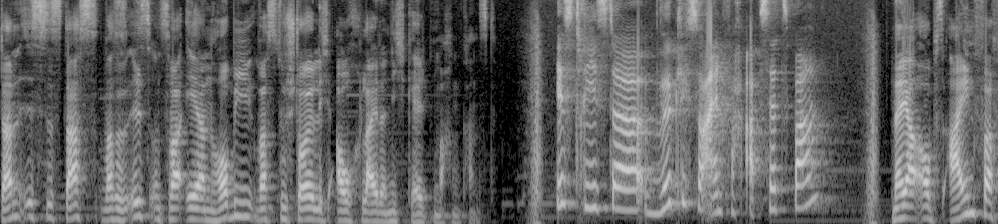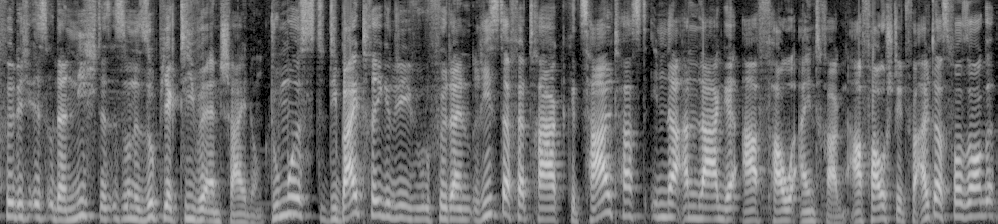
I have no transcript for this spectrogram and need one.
dann ist es das, was es ist, und zwar eher ein Hobby, was du steuerlich auch leider nicht geltend machen kannst. Ist Riester wirklich so einfach absetzbar? Naja, ob es einfach für dich ist oder nicht, das ist so eine subjektive Entscheidung. Du musst die Beiträge, die du für deinen Riester-Vertrag gezahlt hast, in der Anlage AV eintragen. AV steht für Altersvorsorge.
